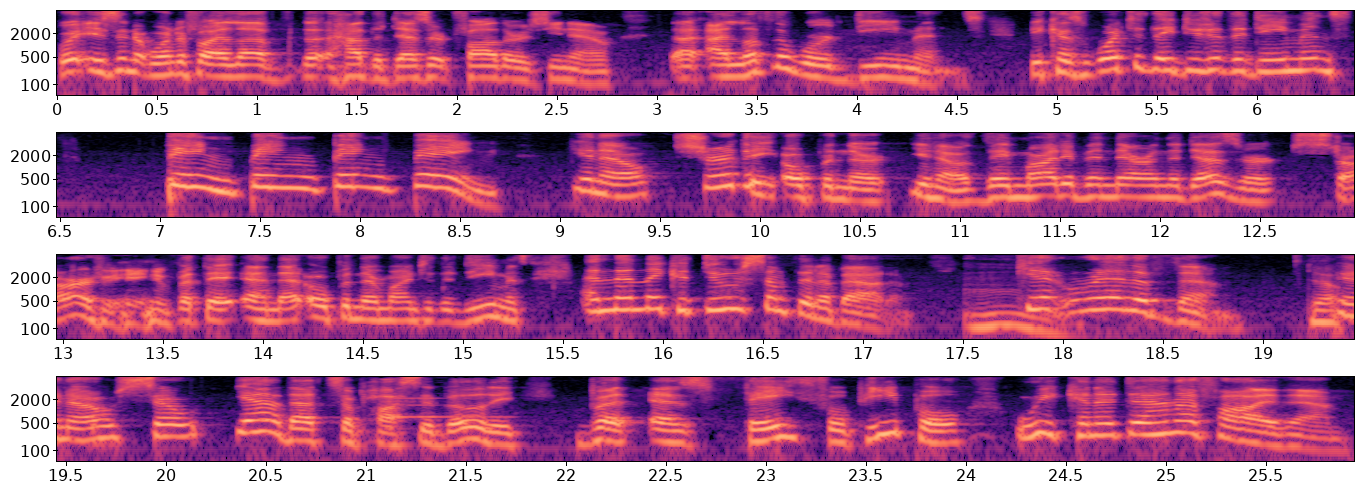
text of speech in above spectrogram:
Well, isn't it wonderful? I love the, how the Desert Fathers, you know, I love the word demons because what did they do to the demons? Bing, bing, bing, bing. You know, sure they opened their, you know, they might have been there in the desert starving, but they, and that opened their mind to the demons. And then they could do something about them, mm. get rid of them. Yep. You know, so yeah, that's a possibility. But as faithful people, we can identify them.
